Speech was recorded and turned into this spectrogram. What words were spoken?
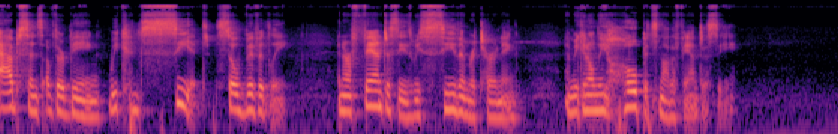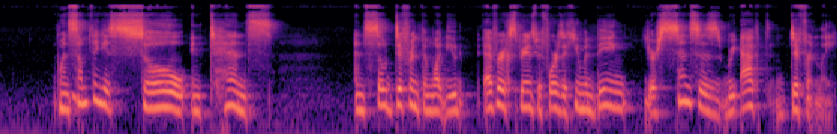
absence of their being. We can see it so vividly. In our fantasies, we see them returning, and we can only hope it's not a fantasy. When something is so intense and so different than what you'd ever experienced before as a human being, your senses react differently.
